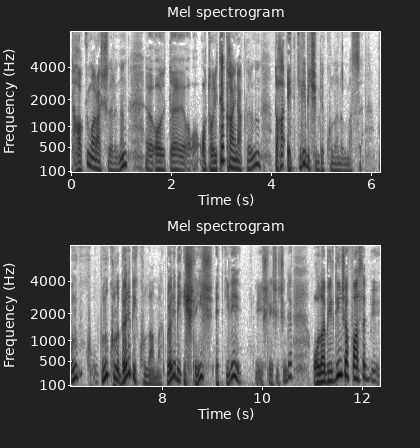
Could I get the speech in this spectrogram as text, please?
tahakküm araçlarının, e, o, e, otorite kaynaklarının daha etkili biçimde kullanılması. Bunu bunu böyle bir kullanmak, böyle bir işleyiş, etkili işleyiş içinde olabildiğince fazla bir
